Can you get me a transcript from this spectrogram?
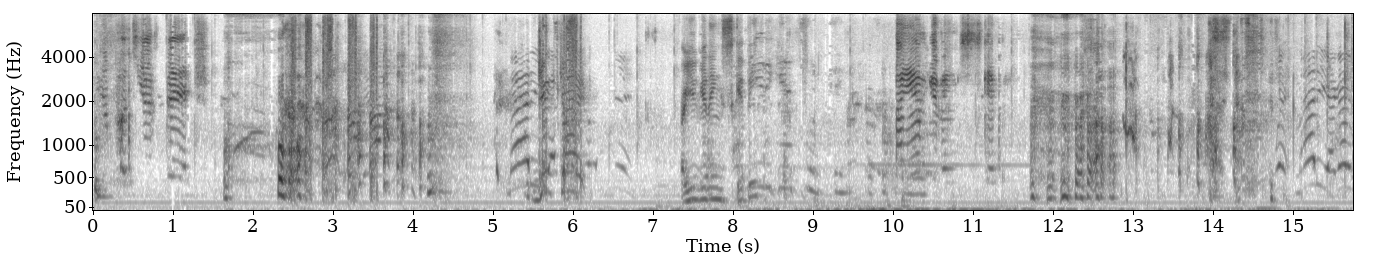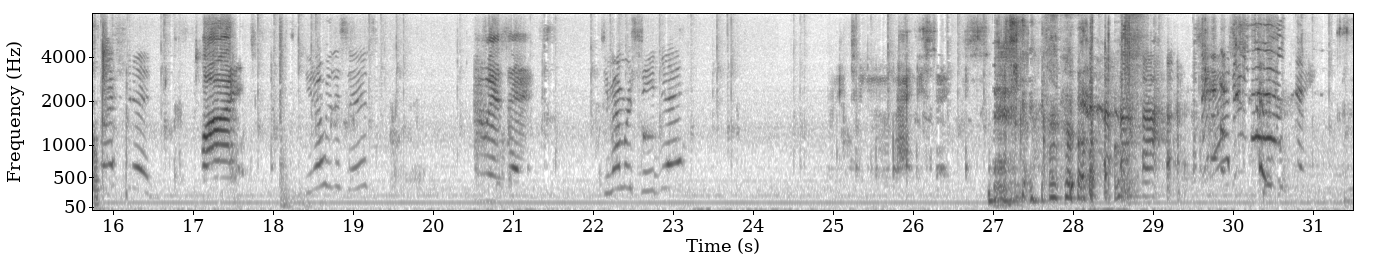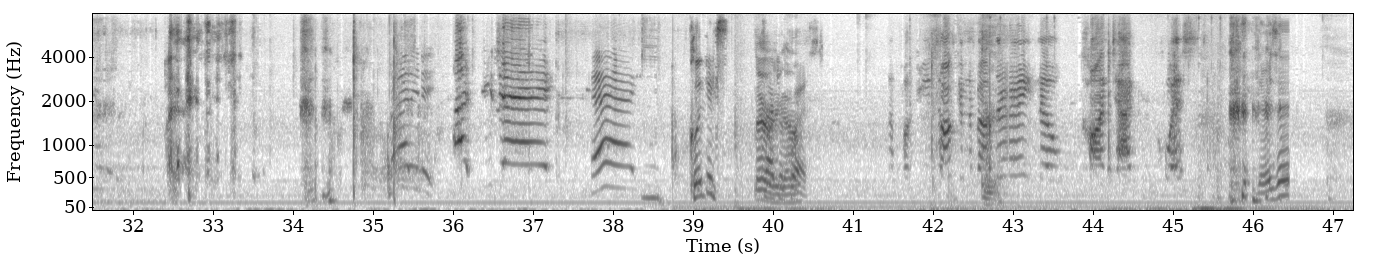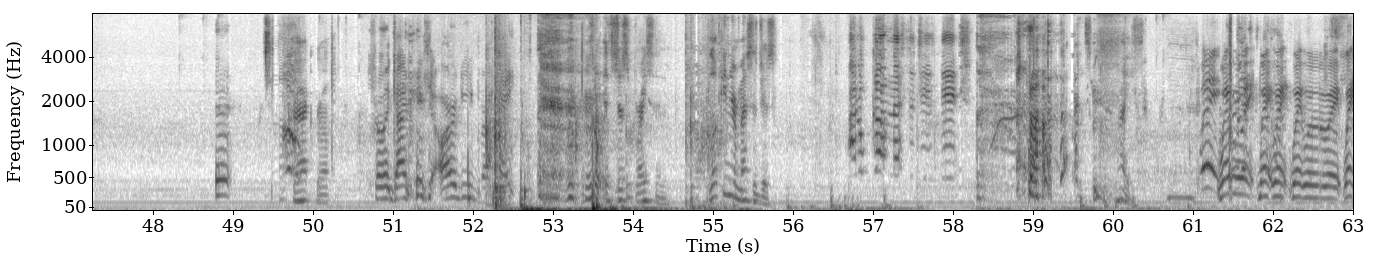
You pussy ass bitch. Maddie! Get I got Skype. Are you getting Skippy? to get something. I am getting Skippy. Wait, Maddie, I got a question. What? You know who this is? Who is it? Do you remember CJ? 96. Maddie! Hi, DJ. Hey! Click accept there we go. request. The fuck are you talking about? There ain't no contact request. There is it Crack, bro. from a guy named RB Brian. It's just Bryson. Look in your messages. I don't got messages, bitch. Nice. Wait, Wait, wait, wait, wait, wait, wait, wait, wait, wait.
